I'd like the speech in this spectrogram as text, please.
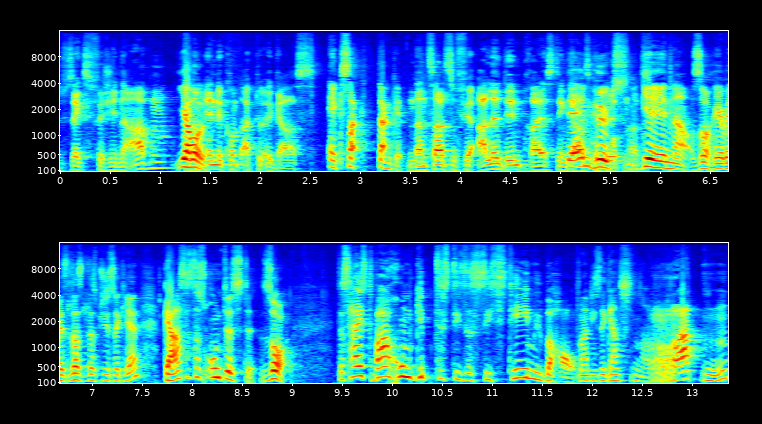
sechs verschiedene Arten. Jawohl. Und am Ende kommt aktuell Gas. Exakt, danke. Und dann zahlst du für alle den Preis, den Der Gas im geboten höchsten. hat. Genau. So, jetzt lass, lass mich das erklären. Gas ist das unterste. So. Das heißt, warum gibt es dieses System überhaupt? Na, diese ganzen Ratten,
